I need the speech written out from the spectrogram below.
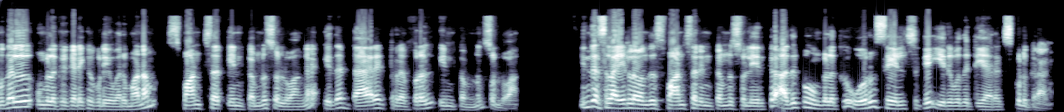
முதல் உங்களுக்கு கிடைக்கக்கூடிய வருமானம் ஸ்பான்சர் இன்கம்னு சொல்லுவாங்க. இதை டைரக்ட் ரெஃபரல் இன்கம்னு சொல்லுவாங்க. இந்த ஸ்லைட்ல வந்து ஸ்பான்சர் இன்கம்னு சொல்லியிருக்கு. அதுக்கு உங்களுக்கு ஒரு சேல்ஸுக்கு இருபது டிஆர்எக்ஸ் கொடுக்குறாங்க.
